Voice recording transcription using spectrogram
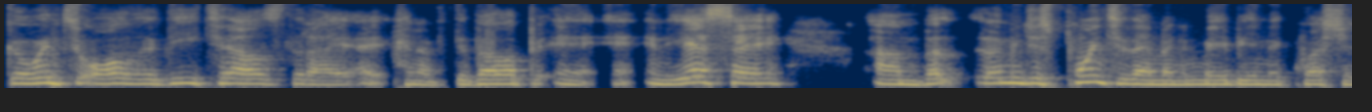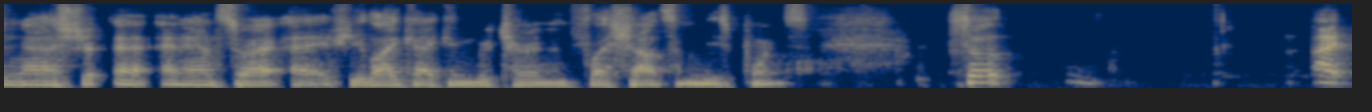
go into all of the details that I, I kind of develop in, in the essay, um, but let me just point to them, and maybe in the question and answer, uh, answer I, I, if you like, I can return and flesh out some of these points. So, I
